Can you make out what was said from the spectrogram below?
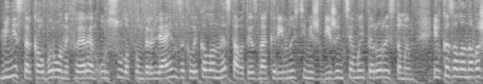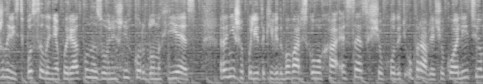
Міністерка оборони ФРН Урсула фон дер Ляєн закликала не ставити знак рівності між біженцями і терористами і вказала на важливість посилення порядку на зовнішніх кордонах ЄС. Раніше політики від баварського ХСС, що входить у правлячу коаліцію,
